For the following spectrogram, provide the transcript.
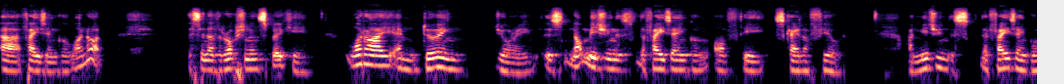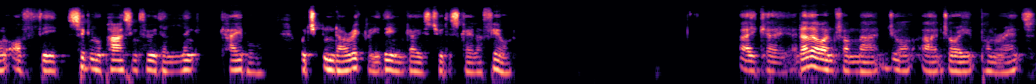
uh, phase angle. Why not? That's another option in Spooky. What I am doing, Jory, is not measuring this, the phase angle of the scalar field. I'm measuring the phase angle of the signal passing through the link cable, which indirectly then goes to the scalar field. Okay, another one from uh, jo- uh, Jory Pomerantz.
